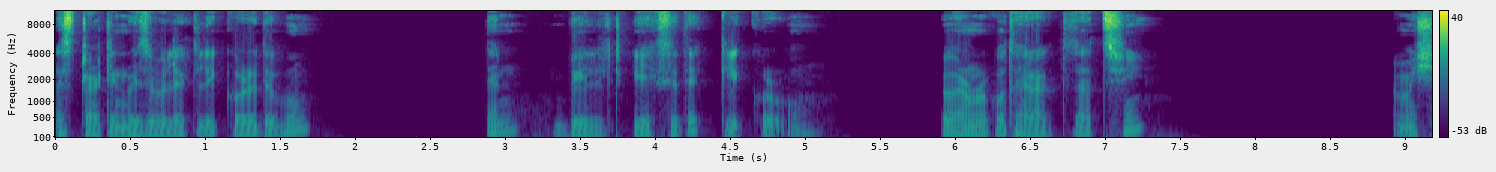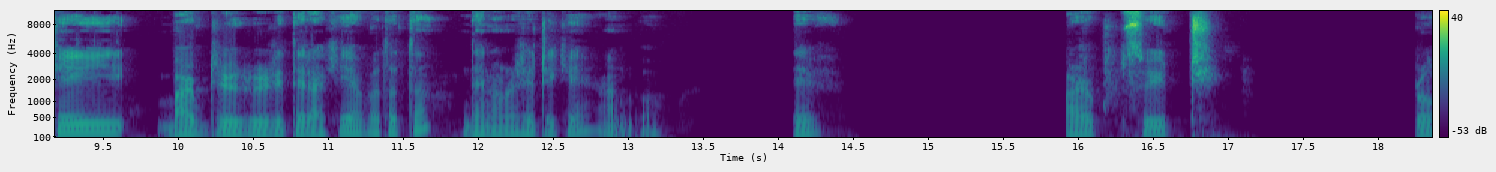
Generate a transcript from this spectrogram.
স্টার্ট ইনভিজিবলে ক্লিক করে দেব। দেন বিল্ড ইএক্সিতে ক্লিক করব। এবার আমরা কোথায় রাখতে যাচ্ছি? আমি সেই বার্ব ডিরেক্টরিতে রাখি আপাতত দেন আমরা সেটিকে আনব। Save burp suite pro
